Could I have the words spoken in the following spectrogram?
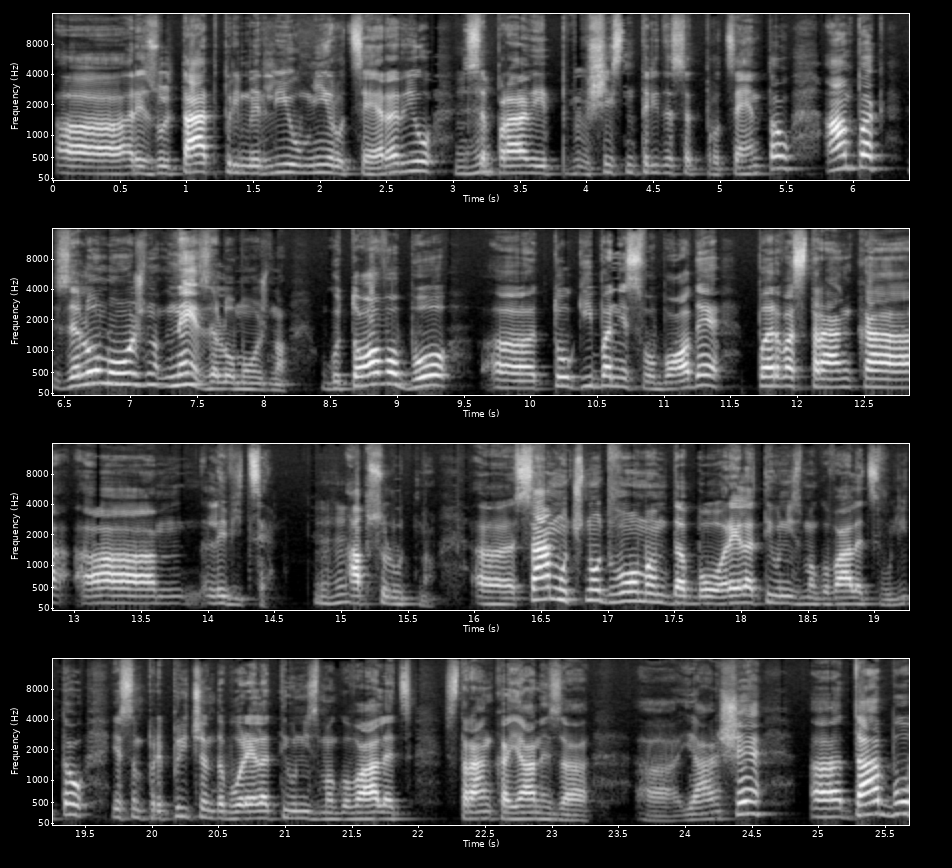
uh, rezultat primerljiv Miru Cerarju, uh -huh. se pravi 36%, ampak zelo možno, ne zelo možno, gotovo bo uh, to gibanje svobode prva stranka um, levice. Uh -huh. Absolutno. Uh, sam močno dvomim, da bo relativni zmagovalec volitev. Jaz sem prepričan, da bo relativni zmagovalec stranka Janeza uh, Janše, uh, da bo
